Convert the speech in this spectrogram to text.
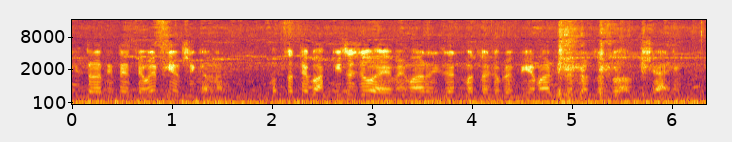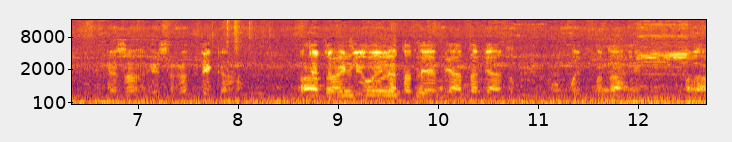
चित्र तिथे त्यामुळे पी एम सी करणार. फक्त ते बाकीचं जो एम एम आर रिजन मधलं पी एम आर रिजन मधला जो विषय आहे त्याचं हे सगळं ते करणार. ते जॉईंटली होईल आता ते मी आता मी आता मुंबईत मत आहे. मला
